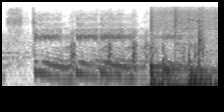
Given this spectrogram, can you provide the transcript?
like steam. steam. steam. steam.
